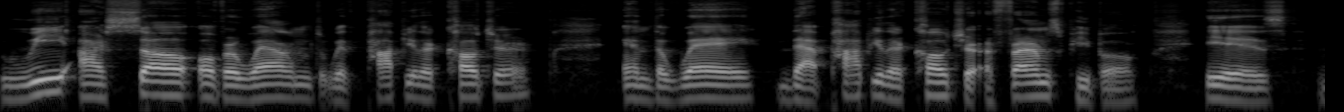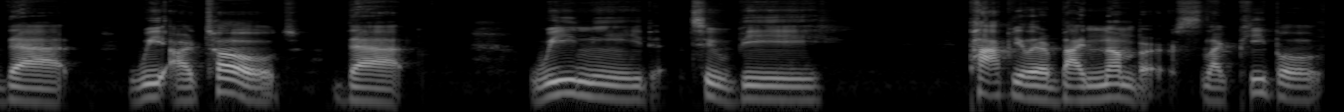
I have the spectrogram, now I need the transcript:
we are so overwhelmed with popular culture and the way that popular culture affirms people is that we are told that we need to be popular by numbers. Like people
